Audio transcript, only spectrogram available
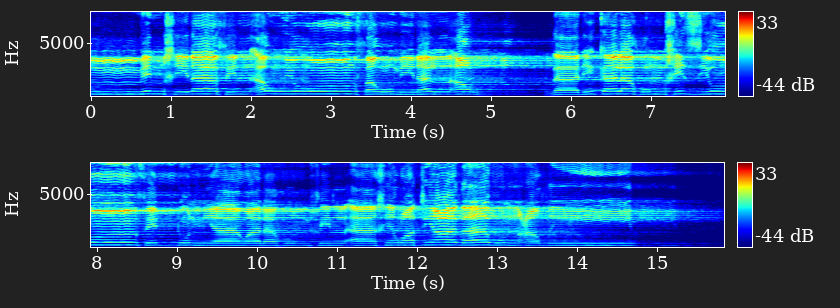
من خلاف أو ينفوا من الأرض ذلك لهم خزي في الدنيا ولهم في الآخرة عذاب عظيم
